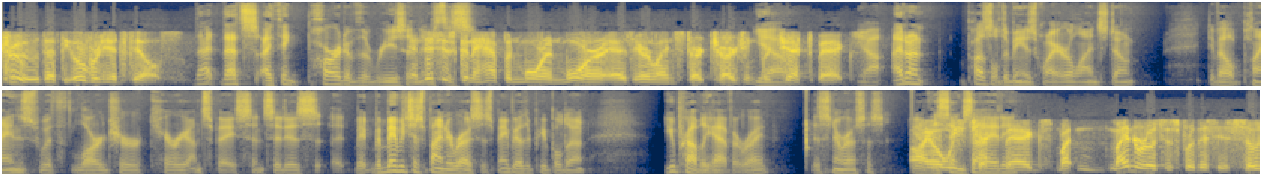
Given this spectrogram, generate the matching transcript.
true that the overhead fills. That that's I think part of the reason. And this is going to happen more and more as airlines start charging yeah, for checked bags. Yeah, I don't. Puzzle to me is why airlines don't develop planes with larger carry-on space, since it is. But maybe it's just my neurosis. Maybe other people don't. You probably have it, right? This neurosis? I this always anxiety? check bags. My, my neurosis for this is so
